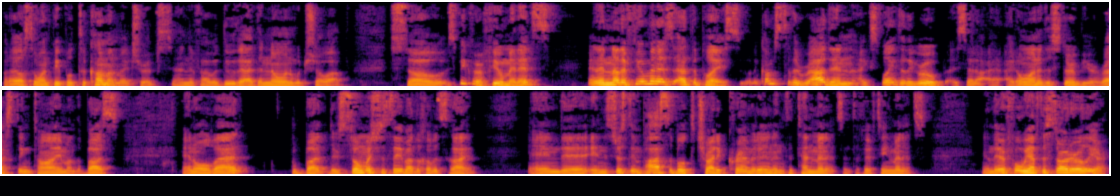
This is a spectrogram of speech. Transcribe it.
but I also want people to come on my trips. And if I would do that, then no one would show up. So speak for a few minutes and then another few minutes at the place. When it comes to the Radin, I explained to the group, I said, I, I don't want to disturb your resting time on the bus and all that, but there's so much to say about the Chafetz Chaim. And, uh, and it's just impossible to try to cram it in into 10 minutes, into 15 minutes. And therefore, we have to start earlier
